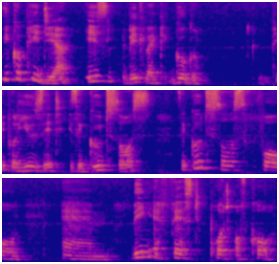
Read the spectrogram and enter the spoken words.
Wikipedia is a bit like Google. People use it. It's a good source. It's a good source for um, being a first port of call.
